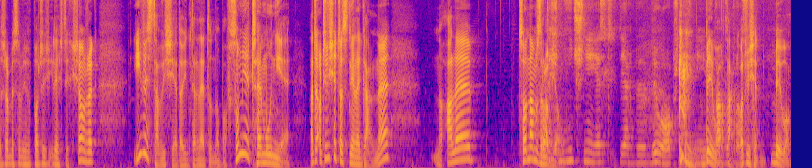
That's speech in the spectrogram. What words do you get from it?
żeby sobie wypożyczyć ileś tych książek i wystawić je do internetu. No bo w sumie czemu nie? Znaczy, oczywiście to jest nielegalne, no ale co nam zrobią? Technicznie jest jakby było przynajmniej Było, bardzo tak, proste. oczywiście było.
